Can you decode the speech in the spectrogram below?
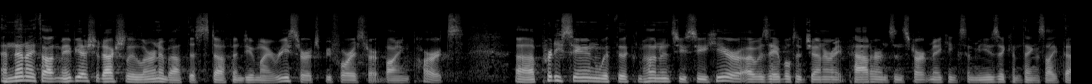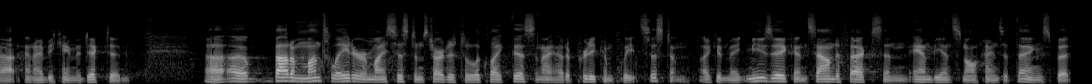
And then I thought maybe I should actually learn about this stuff and do my research before I start buying parts. Uh, pretty soon, with the components you see here, I was able to generate patterns and start making some music and things like that, and I became addicted. Uh, about a month later, my system started to look like this, and I had a pretty complete system. I could make music and sound effects and ambience and all kinds of things, but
